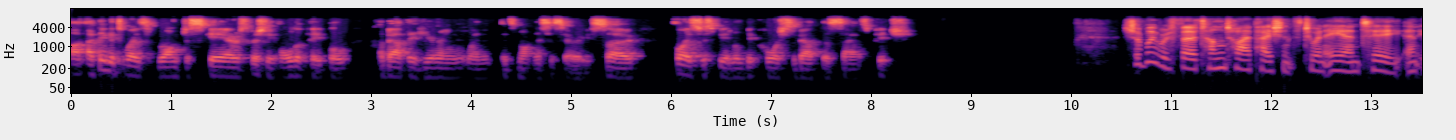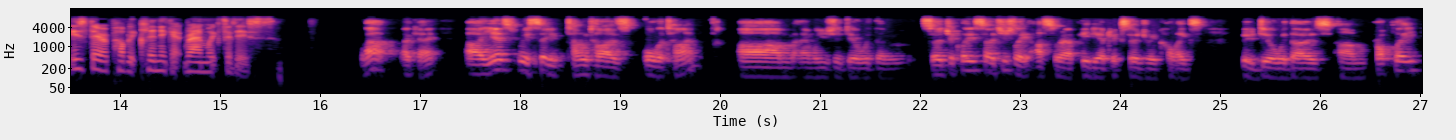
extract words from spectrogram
I, I think it's always wrong to scare, especially older people, about their hearing when it's not necessary. So always just be a little bit cautious about the sales pitch. Should we refer tongue tie patients to an ENT? And is there a public clinic at Randwick for this? Ah, okay. Uh, yes, we see tongue ties all the time, um, and we usually deal with them surgically. So it's usually us or our paediatric surgery colleagues who deal with those um, properly.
